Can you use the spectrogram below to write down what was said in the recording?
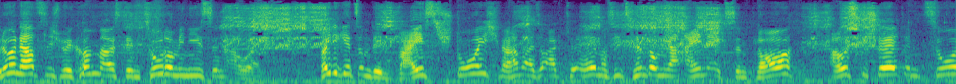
Hallo und herzlich willkommen aus den Zoderminis in Aue. Heute geht es um den Weißstorch. Wir haben also aktuell, man sieht es hinter mir, ein Exemplar ausgestellt im Zoo.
